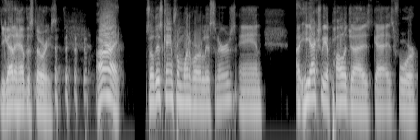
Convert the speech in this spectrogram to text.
you got to have the stories. All right. So this came from one of our listeners, and uh, he actually apologized, guys, for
